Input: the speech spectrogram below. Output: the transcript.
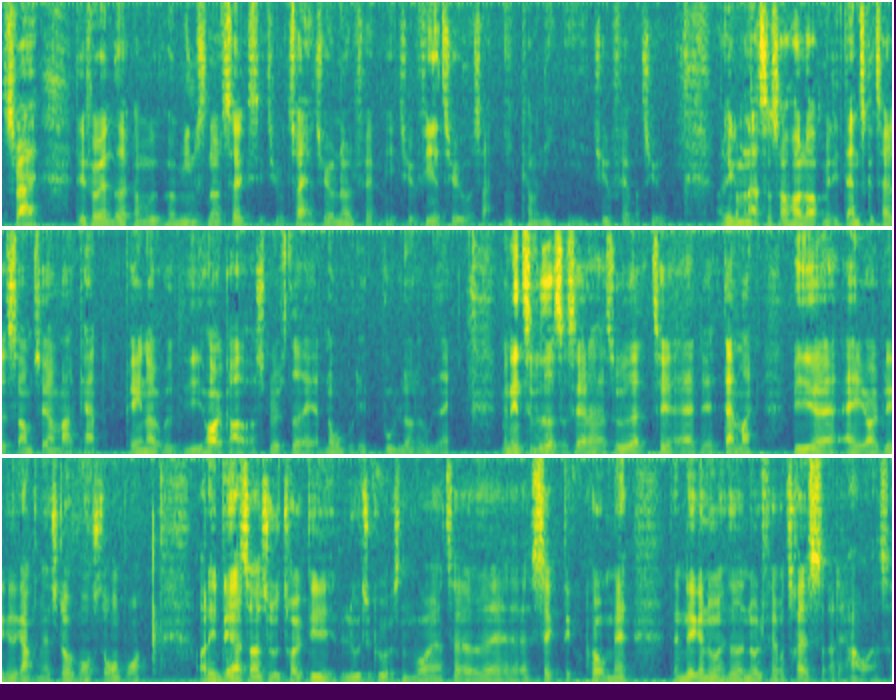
Sverige, det er forventet at komme ud på minus 0,6 i 2023, 0,5 i 2024, og så 1,9 i 2025. Og det kan man altså så holde op med de danske tal, som ser markant pænere ud. I høj grad også løftet af, at Novo det buller der af. Men indtil videre, så ser det altså ud til, at øh, Danmark, vi øh, er i øjeblikket i gang med at slå vores storebror. Og det bliver altså også udtrykt i valutakursen, hvor jeg har taget øh, uh, SEC DKK med. Den ligger nu og hedder 0,65, og det har jo altså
